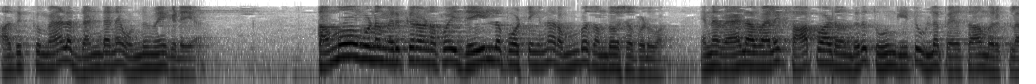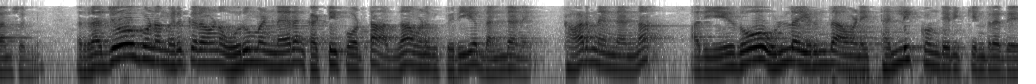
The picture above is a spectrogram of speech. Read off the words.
அதுக்கு மேல தண்டனை ஒண்ணுமே கிடையாது. தமோ குணம் இருக்கிறவனை போய் ஜெயில போட்டீங்கன்னா ரொம்ப சந்தோஷப்படுவான். என்ன வேலை வேலைக்கு சாப்பாடு வந்துட்டு தூங்கிட்டு உள்ள பேசாம இருக்கலாம்னு சொல்லி. ரஜோகுணம் இருக்கிறவனை ஒரு மணி நேரம் கட்டி போட்டா அதுதான் அவனுக்கு பெரிய தண்டனை. காரணம் என்னன்னா அது ஏதோ உள்ள இருந்து அவனை தள்ளி கொண்டிருக்கின்றது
